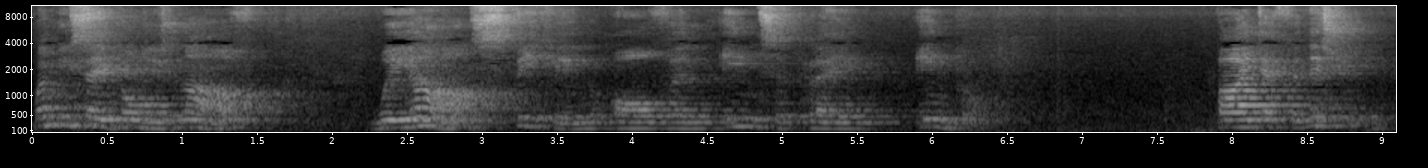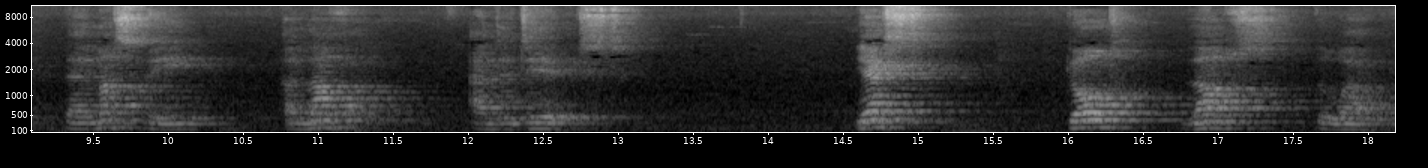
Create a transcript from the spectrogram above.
When we say God is love, we are speaking of an interplay in God. By definition, there must be a lover and a dearest. Yes, God loves the world,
